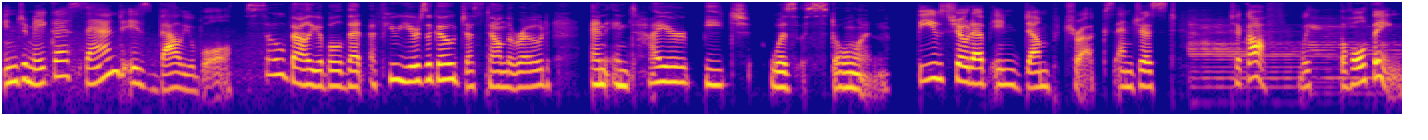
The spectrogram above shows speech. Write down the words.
In Jamaica, sand is valuable. So valuable that a few years ago, just down the road, an entire beach was stolen. Thieves showed up in dump trucks and just took off with the whole thing.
